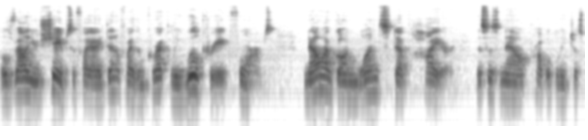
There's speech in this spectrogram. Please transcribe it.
Those value shapes, if I identify them correctly, will create forms. Now I've gone one step higher. This is now probably just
